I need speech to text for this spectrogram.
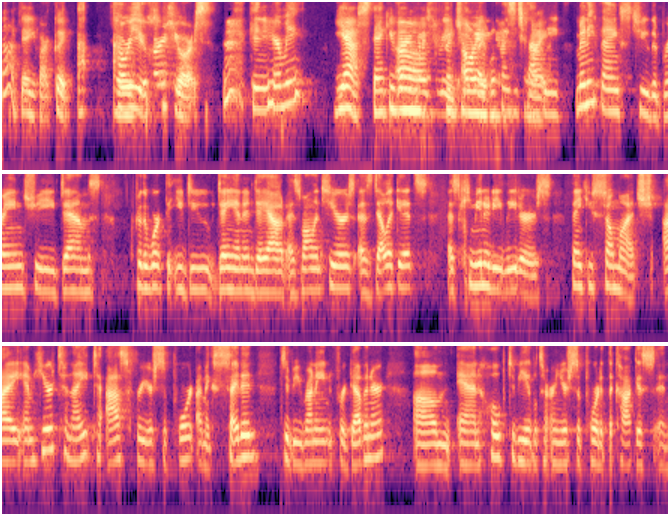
Ah, there you are. Good. How so are you? Where's yours? Can you hear me? Yes, thank you very oh, much great. for joining right. well, us tonight. Many thanks to the Braintree Dems for the work that you do day in and day out as volunteers, as delegates, as community leaders. Thank you so much. I am here tonight to ask for your support. I'm excited to be running for governor um, and hope to be able to earn your support at the caucus and,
